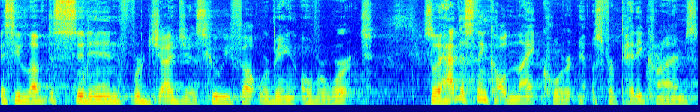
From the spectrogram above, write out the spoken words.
is he loved to sit in for judges who he felt were being overworked. So, they had this thing called night court, and it was for petty crimes.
